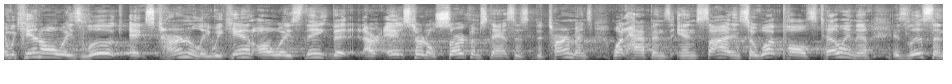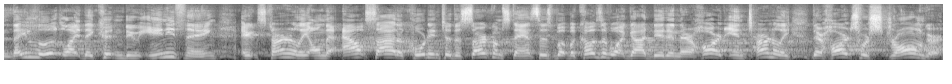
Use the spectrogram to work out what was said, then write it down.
And we can't always look externally. We can't always think that our external circumstances determines what happens inside. And so what Paul's telling them is listen, they looked like they couldn't do anything externally on the outside according to the circumstances, but because of what God did in their heart, internally, their hearts were stronger.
